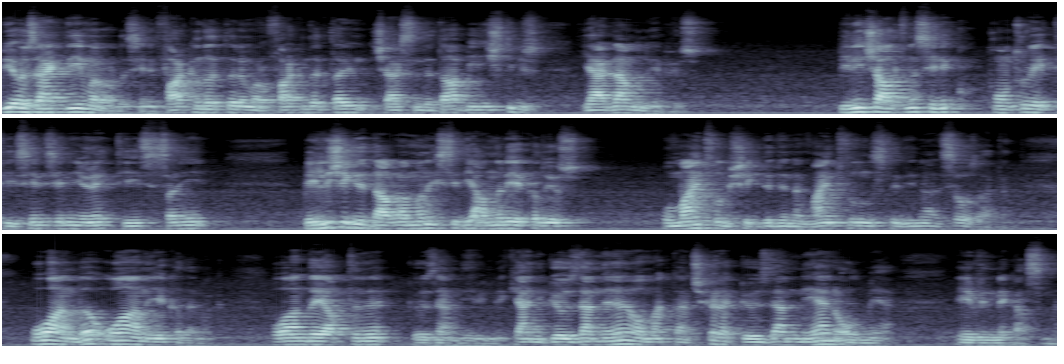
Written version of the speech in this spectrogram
Bir özelliğin var orada senin. Farkındalıkların var. O farkındalıkların içerisinde daha bilinçli bir yerden bunu yapıyorsun. Bilinçaltının seni kontrol ettiği, seni seni yönettiği, seni belli şekilde davranmanı istediği anları yakalıyorsun. O mindful bir şekilde denen, mindfulness dediğin hadise o zaten. O anda o anı yakalamak. O anda yaptığını gözlemleyebilmek. Yani gözlemlenen olmaktan çıkarak gözlemleyen olmaya evrilmek aslında.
